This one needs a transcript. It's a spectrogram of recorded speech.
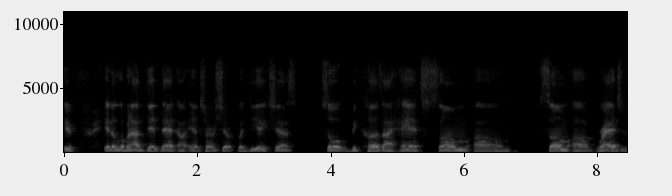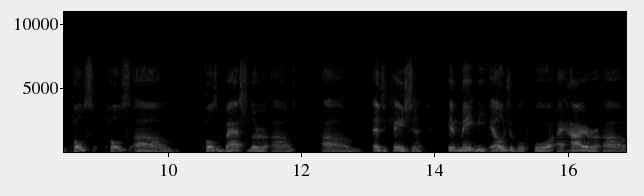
if it when I did that uh, internship for DHS, so because I had some um, some uh, graduate post post um, post bachelor um, um, education, it made me eligible for a higher uh,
